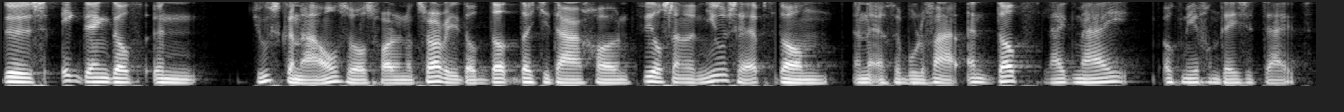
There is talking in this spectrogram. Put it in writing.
Dus ik denk dat een Juice-kanaal, zoals Sorry Not Sorry, dat, dat, dat je daar gewoon veel sneller nieuws hebt dan een echte boulevard. En dat lijkt mij ook meer van deze tijd.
